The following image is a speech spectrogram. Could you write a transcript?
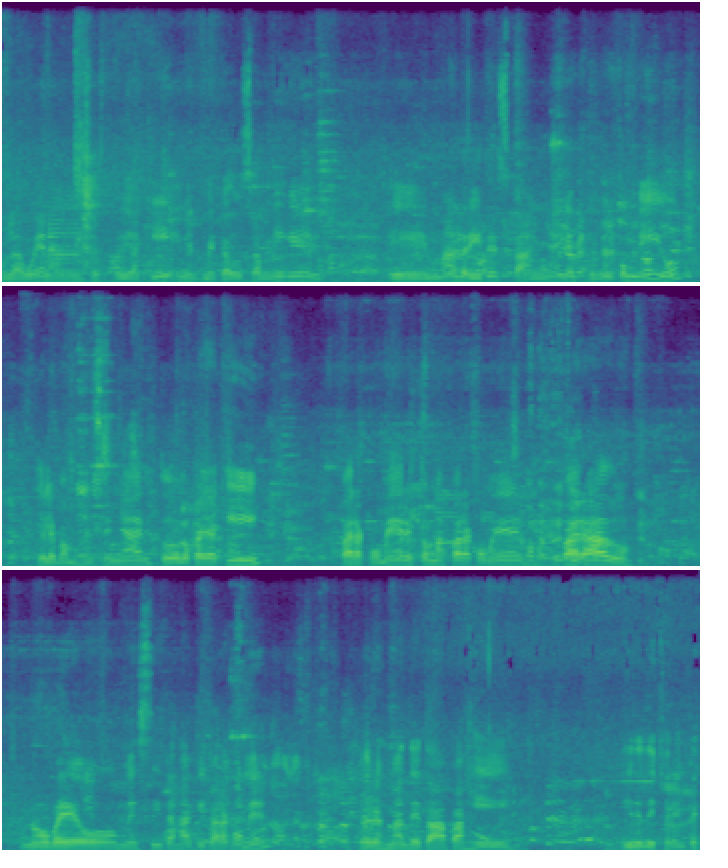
Hola, buenas. Estoy aquí en el Mercado San Miguel, en Madrid, España, y vengan conmigo que les vamos a enseñar todo lo que hay aquí para comer. Esto es más para comer parado. No veo mesitas aquí para comer, pero es más de tapas y, y de diferentes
